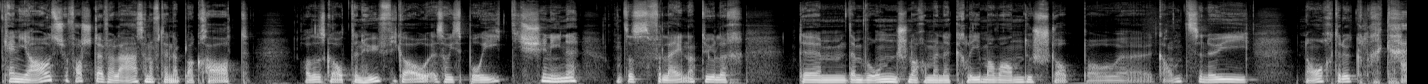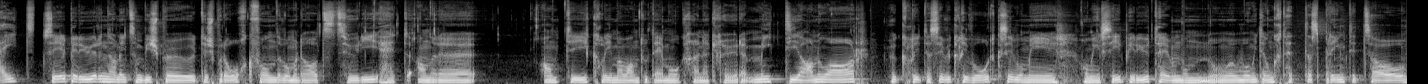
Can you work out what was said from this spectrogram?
Geniales schon fast lesen auf diesen Plakat. Oder es geht dann häufig auch so ins Poetische rein und das verleiht natürlich dem, dem Wunsch nach einem Klimawandelstopp auch eine ganz neue Nachdrücklichkeit. Sehr berührend habe ich zum Beispiel den Spruch gefunden, wo man da in Zürich hat an einer Anti-Klimawandel-Demo können hören Mitte Januar. Wirklich, das sind wirklich Worte gewesen, die mir, die mir sehr berührt haben und wo, wo mir gedacht hat, das bringt jetzt auch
